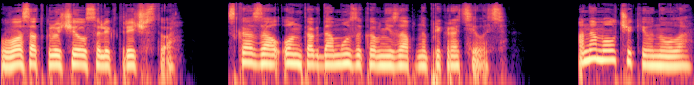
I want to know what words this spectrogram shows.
«У вас отключилось электричество», — сказал он, когда музыка внезапно прекратилась. Она молча кивнула.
